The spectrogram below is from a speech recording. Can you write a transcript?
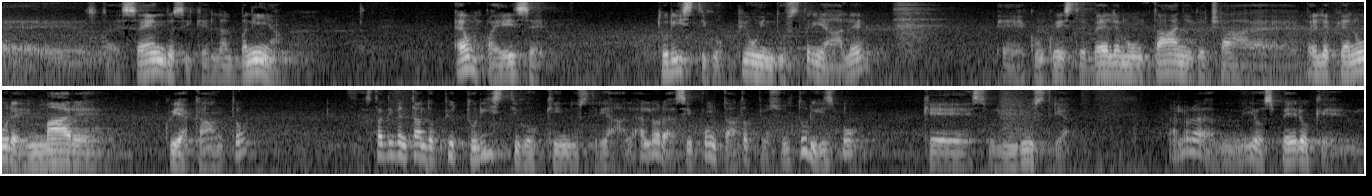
eh, essendosi che l'Albania è un paese turistico più industriale, eh, con queste belle montagne che ha, eh, belle pianure, il mare qui accanto, sta diventando più turistico che industriale. Allora si è puntato più sul turismo che sull'industria. Allora io spero che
